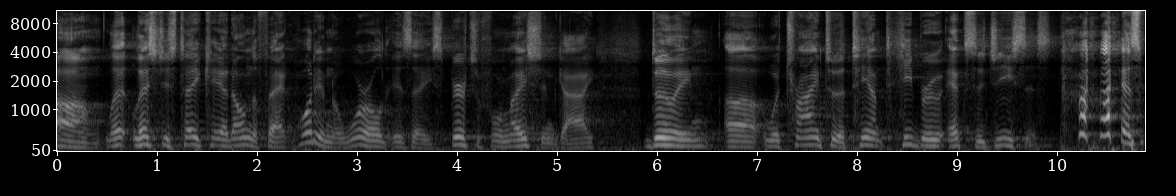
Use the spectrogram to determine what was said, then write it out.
um, let, us just take head on the fact what in the world is a spiritual formation guy doing uh, with trying to attempt Hebrew exegesis? as,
